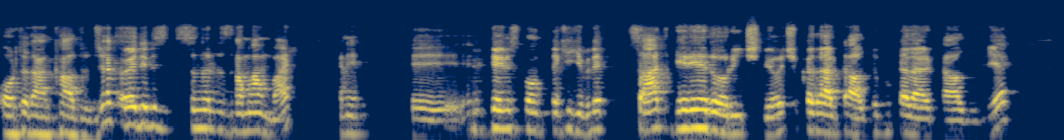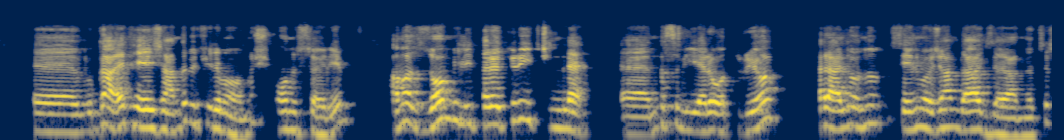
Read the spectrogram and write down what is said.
ortadan kaldırılacak. Öyle bir sınırlı zaman var. Hani e, James Bond'daki gibi saat geriye doğru işliyor. Şu kadar kaldı, bu kadar kaldı diye. E, gayet heyecanlı bir film olmuş. Onu söyleyeyim. Ama zombi literatürü içinde e, nasıl bir yere oturuyor? Herhalde onu Selim Hocam daha güzel anlatır.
